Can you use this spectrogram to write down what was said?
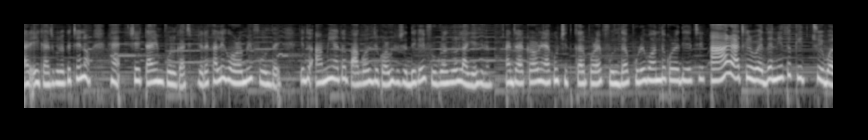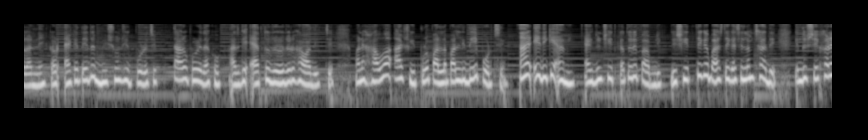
আর এই গাছগুলোকে চেনো? হ্যাঁ সেই টাইম ফুল গাছ, যেটা খালি গরমই ফুল। দেয়। কিন্তু আমি এত পাগল যে গরম শেষের দিকেই ফুল গাছগুলো লাগিয়েছিলাম। আর যার কারণে এখন শীতকাল পড়ায় ফুল দেওয়া পুরো বন্ধ করে দিয়েছে। আর আজকের ওয়েদার নিয়ে তো কিচ্ছুই বলার নেই। কারণ একেতেই তো ভীষণ শীত পড়েছে। তার উপরে দেখো, আজকে এত জোরে জোরে হাওয়া দিচ্ছে। মানে হাওয়া আর শীত পুরো পাল্লাপাল্লি দিয়ে পড়ছে। আর এদিকে আমি, একজন শীতকাতরে পাবলিক যে শীত থেকে বাঁচতে গেছিলাম ছাদে, কিন্তু সেখানে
